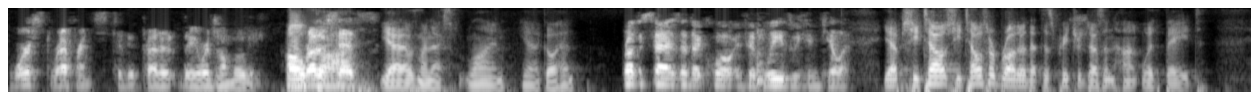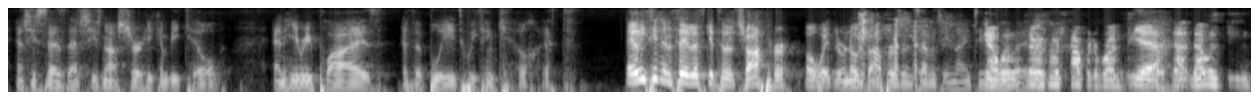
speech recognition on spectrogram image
worst reference to the predator, the original movie. Oh, brother God. says, yeah, that was my next line. Yeah, go ahead. brother says, and I quote, "If it bleeds, we can kill it." Yep, she tells she tells her brother that this creature doesn't hunt with bait, and she says that she's not sure he can be killed. And he replies, "If it bleeds, we can kill it." At least he didn't say, "Let's get to the chopper." Oh wait, there were no choppers in 1719. Yeah, well, there was no chopper to run to. Yeah. that that was the.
